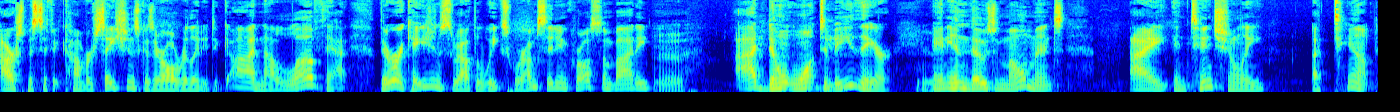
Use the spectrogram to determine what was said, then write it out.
our specific conversations because they're all related to God, and I love that. There are occasions throughout the weeks where I'm sitting across somebody I don't want to be there, and in those moments, I intentionally attempt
